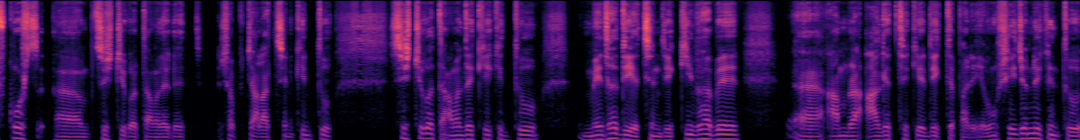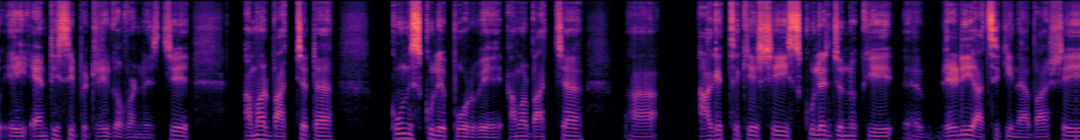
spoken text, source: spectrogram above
অফকোর্স সৃষ্টিকর্তা আমাদেরকে সব চালাচ্ছেন। কিন্তু সৃষ্টিকর্তা আমাদেরকে কিন্তু মেধা দিয়েছেন যে কীভাবে আমরা আগের থেকে দেখতে পারি এবং সেইজন্যই কিন্তু এই অ্যান্টিসিপেটরি গভর্নেন্স যে আমার বাচ্চাটা কোন স্কুলে পড়বে, আমার বাচ্চা আগের থেকে সেই স্কুলের জন্য কি রেডি আছে কিনা বা সেই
